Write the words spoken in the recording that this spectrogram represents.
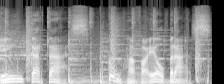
Em cartaz, com Rafael Braz.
